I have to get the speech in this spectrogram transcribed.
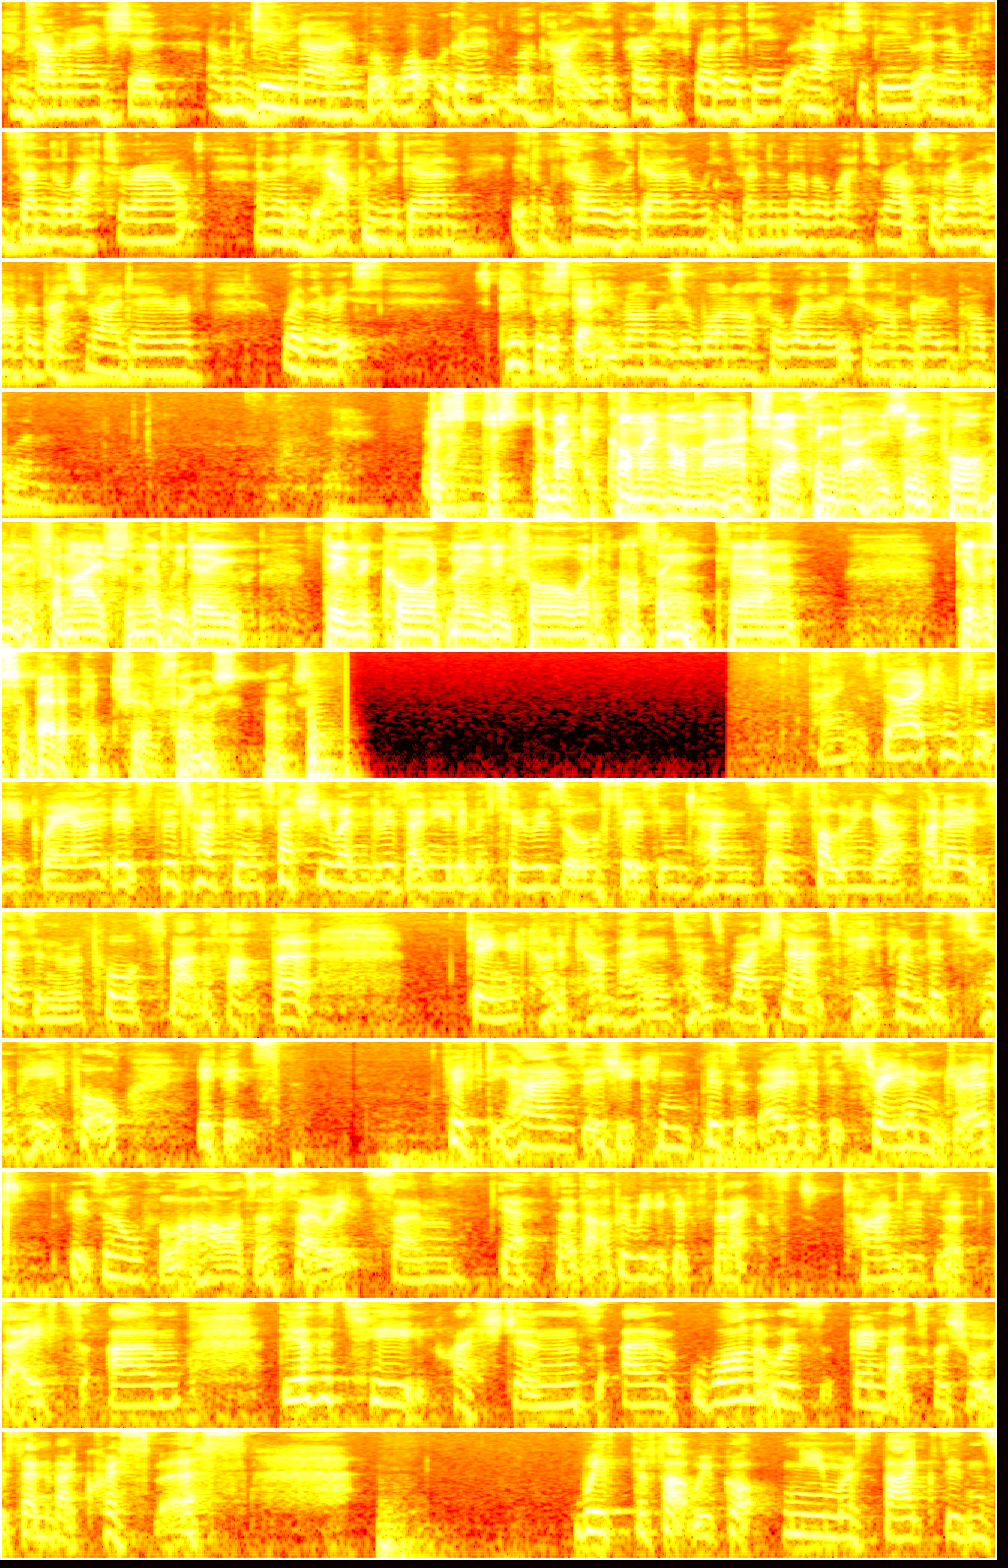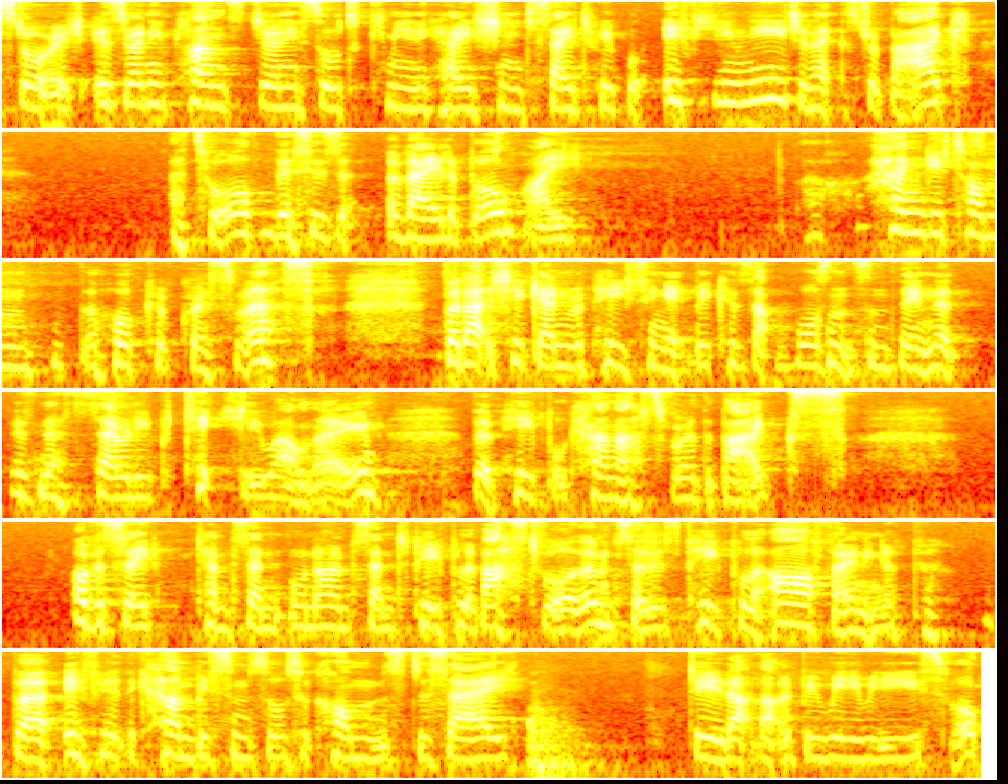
contamination and we do know but what we're going to look at is a process where they do an attribute and then we can send a letter out and then if it happens again it'll tell us again and we can send another letter out so then we'll have a better idea of whether it's people just getting it wrong as a one-off or whether it's an ongoing problem. Just, just to make a comment on that, actually, I think that is important information that we do do record moving forward. I think um, give us a better picture of things. Thanks. Thanks. No, I completely agree. It's the type of thing, especially when there is only limited resources in terms of following up. I know it says in the reports about the fact that doing a kind of campaign in terms of writing out to people and visiting people, if it's 50 houses, you can visit those. If it's 300, it's an awful lot harder. So it's, um, yeah, so that'll be really good for the next time there's an update. Um, the other two questions, um, one was going back to what we were saying about Christmas with the fact we've got numerous bags in storage, is there any plans to do any sort of communication to say to people, if you need an extra bag at all, this is available. I uh, hang it on the hook of Christmas. But actually, again, repeating it because that wasn't something that is necessarily particularly well known, that people can ask for other bags. Obviously, 10% or 9% of people have asked for them, so there's people that are phoning up. But if there can be some sort of comms to say, do that, that would be really, really useful.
